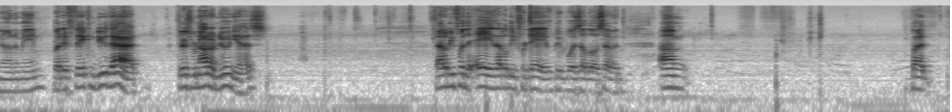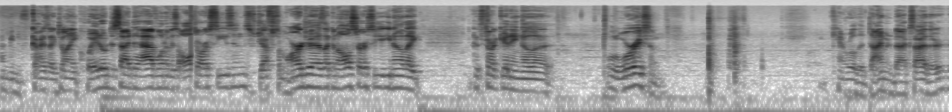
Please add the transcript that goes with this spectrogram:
You know what I mean? But if they can do that, there's Renato Nunez. That'll be for the A. That'll be for Dave, Big Boys 007. Um, but I mean, guys like Johnny Cueto decide to have one of his All Star seasons. Jeff Samardzija has like an All Star season. You know, like it could start getting a, a little worrisome. Can't rule the Diamondbacks either.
